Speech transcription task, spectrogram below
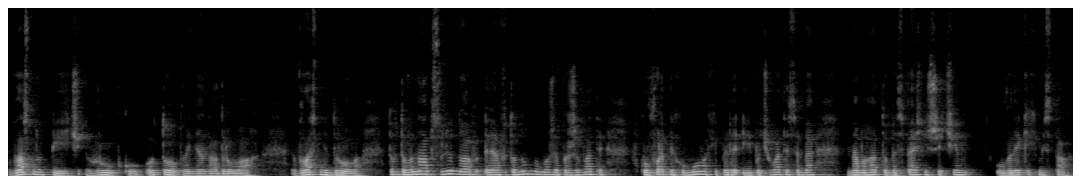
власну піч, грубку, отоплення на дровах, власні дрова. Тобто вона абсолютно е, автономно може проживати в комфортних умовах і, почувати себе набагато безпечніше, ніж у великих містах.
